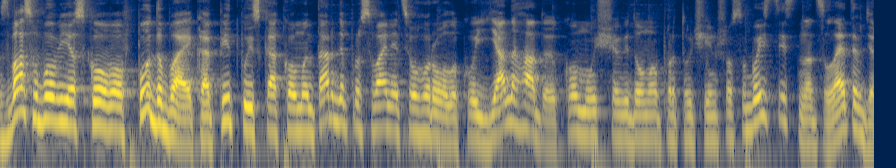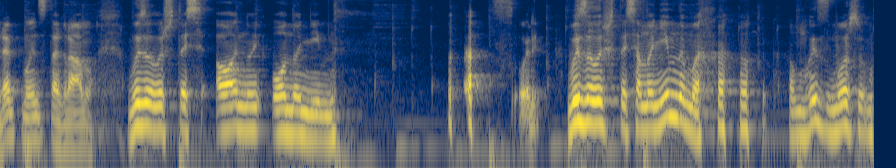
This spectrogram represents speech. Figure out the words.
З вас обов'язково вподобайка, підписка, коментар для просування цього ролику. Я нагадую, кому що відомо про ту чи іншу особистість, надсилайте в директ мого інстаграму. Ви залишитесь ану... анонімними. Сорі. Ви залишитесь анонімними, а ми зможемо.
